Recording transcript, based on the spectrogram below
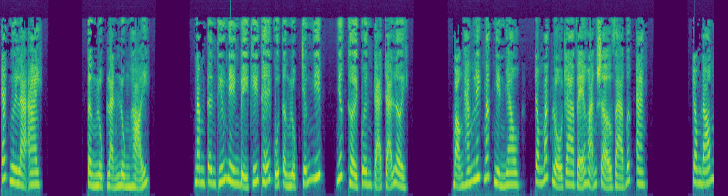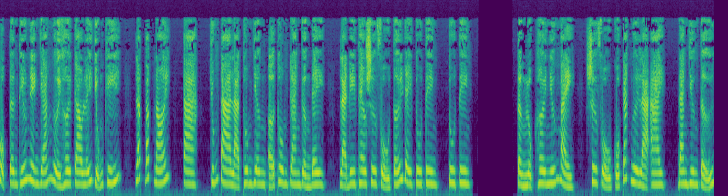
Các ngươi là ai? Tần lục lạnh lùng hỏi. Năm tên thiếu niên bị khí thế của tần lục chấn nhiếp, nhất thời quên cả trả lời. Bọn hắn liếc mắt nhìn nhau, trong mắt lộ ra vẻ hoảng sợ và bất an. Trong đó một tên thiếu niên dáng người hơi cao lấy dũng khí, lắp bắp nói, ta, chúng ta là thôn dân ở thôn trang gần đây, là đi theo sư phụ tới đây tu tiên, tu tiên. Tần lục hơi nhướng mày, sư phụ của các ngươi là ai, đang dương tử.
